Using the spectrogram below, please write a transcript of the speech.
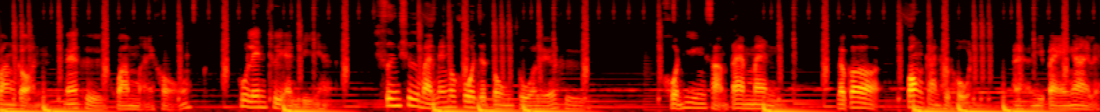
ฟังก่อนนั่นคือความหมายของผู้เล่น 3D ฮะซึ่งชื่อมันแม่งก็โคตรจะตรงตัวเลยก็คือ คนที่ยิง 3 แต้มแม่น แล้วก็ป้องกันโหดๆอ่าอันนี้แปลง่ายเลย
